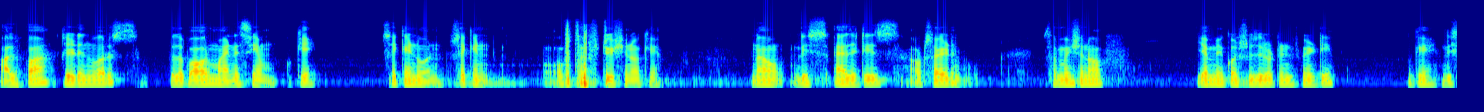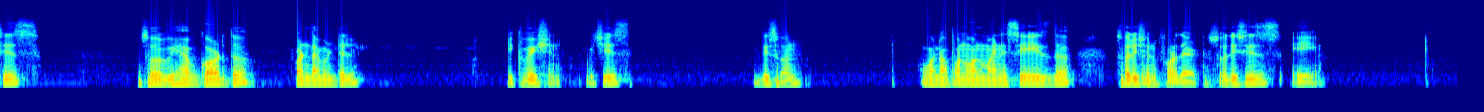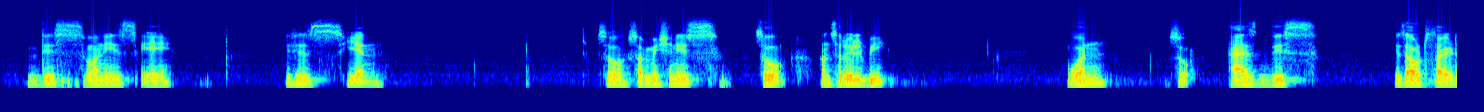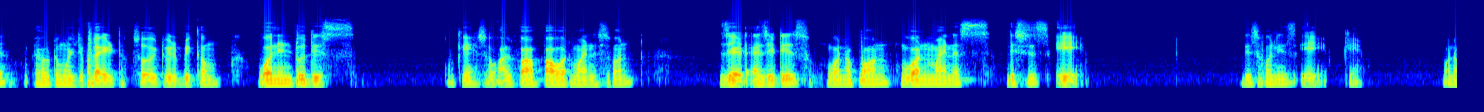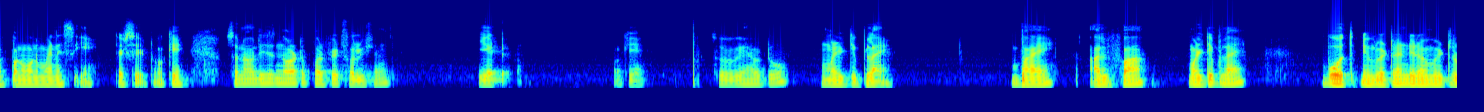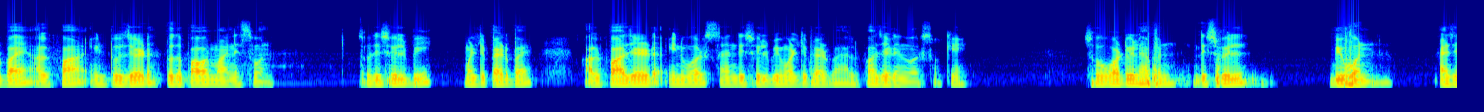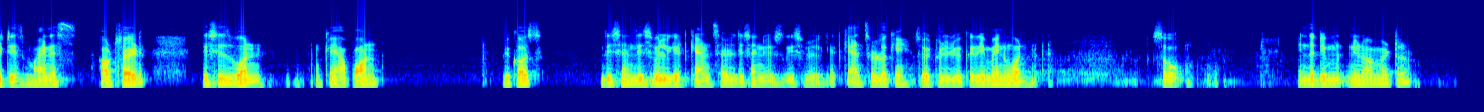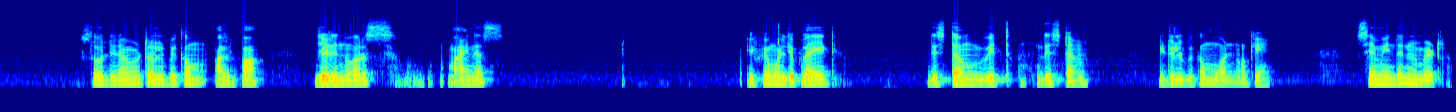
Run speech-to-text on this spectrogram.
alpha z inverse to the power minus m. Okay second one second of substitution. Okay now this as it is outside summation of m equals to 0 to infinity. Okay this is so we have got the fundamental equation which is this one. 1 upon 1 minus a is the solution for that. So this is a this one is a. This is n. So summation is so answer will be 1 so as this is outside we have to multiply it. So it will become 1 into this. Okay so alpha power minus 1 z as it is 1 upon 1 minus this is a. This one is a okay 1 upon 1 minus a. That's it okay. So now this is not a perfect solution yet okay. So we have to multiply by alpha multiply both numerator and denominator by alpha into z to the power minus 1 so this will be multiplied by alpha z inverse and this will be multiplied by alpha z inverse okay. So what will happen? This will be 1 as it is minus outside this is 1 okay upon because this and this will get cancelled this and this, will get cancelled okay so it will remain 1 so in the denominator so denominator will become alpha z inverse minus if you multiply it this term with this term it will become 1 okay. Same in the numerator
